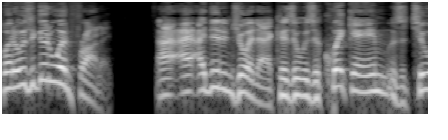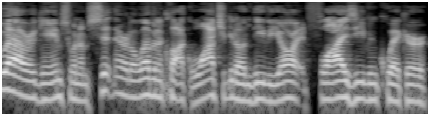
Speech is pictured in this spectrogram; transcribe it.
But it was a good win Friday. I, I did enjoy that because it was a quick game. It was a two hour game. So when I'm sitting there at 11 o'clock watching it on DVR, it flies even quicker.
